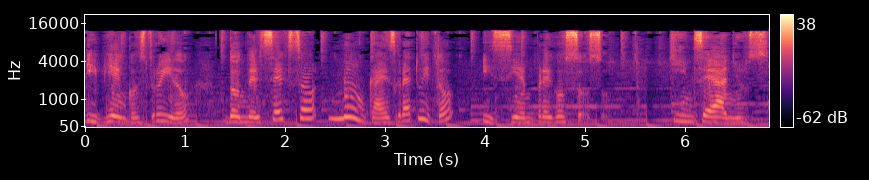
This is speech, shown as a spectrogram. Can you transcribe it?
y bien construido, donde el sexo nunca es gratuito y siempre gozoso. 15 años.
